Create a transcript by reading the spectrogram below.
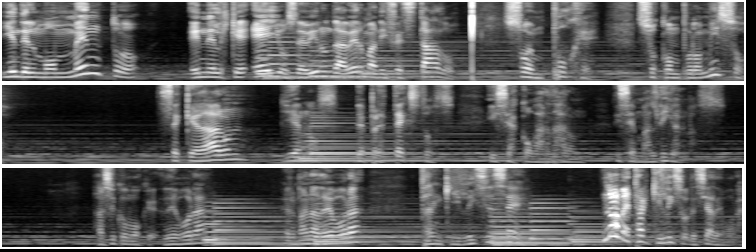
Y en el momento en el que ellos debieron de haber manifestado su empuje, su compromiso, se quedaron llenos de pretextos y se acobardaron. Dice, maldíganlos. Así como que, Débora, hermana Débora, tranquilícese. No me tranquilizo, decía Débora.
